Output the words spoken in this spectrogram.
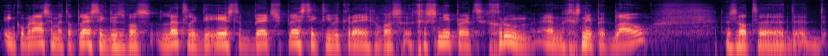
in combinatie met dat plastic, dus was letterlijk de eerste batch plastic die we kregen, was gesnipperd groen en gesnipperd blauw. Dus dat eh de, de,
